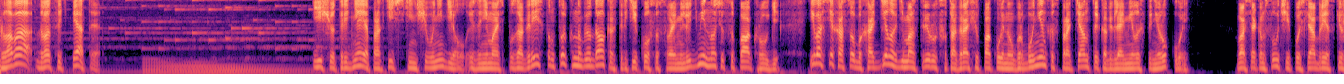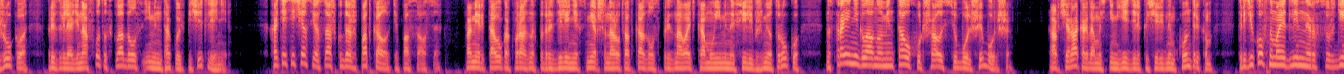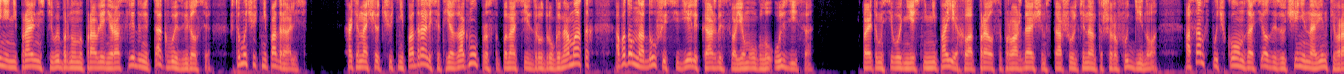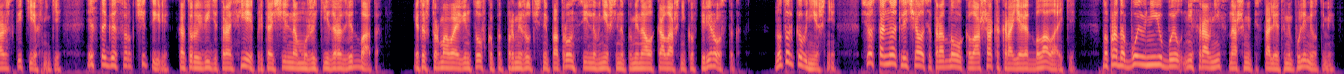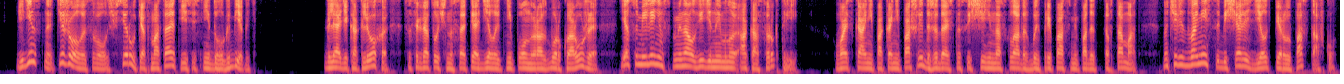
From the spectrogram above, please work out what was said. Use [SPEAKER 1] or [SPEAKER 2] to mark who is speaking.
[SPEAKER 1] Глава 25. Еще три дня я практически ничего не делал и, занимаясь пузогрейством, только наблюдал, как Третьяков со своими людьми носится по округе и во всех особых отделах демонстрируют фотографию покойного Горбуненко с протянутой, как для милостыни, рукой. Во всяком случае, после обрезки Жукова, при взгляде на фото складывалось именно такое впечатление. Хотя сейчас я Сашку даже подкалывать опасался – по мере того, как в разных подразделениях СМЕРШа народ отказывался признавать, кому именно Филипп жмет руку, настроение главного мента ухудшалось все больше и больше. А вчера, когда мы с ним ездили к очередным контрикам, Третьяков на мои длинные рассуждения неправильности выбранного направления расследования так вызверился, что мы чуть не подрались. Хотя насчет чуть не подрались, это я загнул, просто поносили друг друга на матах, а потом, надувшись, сидели каждый в своем углу Ульзиса. Поэтому сегодня я с ним не поехал, а отправился провождающим старшего лейтенанта Шарафуддинова, а сам с Пучковым засел за изучение новинки вражеской техники СТГ-44, которую в виде трофея притащили нам мужики из разведбата. Эта штурмовая винтовка под промежуточный патрон сильно внешне напоминала калашников переросток. Но только внешне. Все остальное отличалось от родного калаша, как рояль от балалайки. Но, правда, бой у нее был не сравнить с нашими пистолетами-пулеметами. Единственное, тяжелая сволочь, все руки отмотает, если с ней долго бегать. Глядя, как Леха, сосредоточенно сопя, делает неполную разборку оружия, я с умилением вспоминал виденный мной АК-43. Войска они пока не пошли, дожидаясь насыщения на складах боеприпасами под этот автомат, но через два месяца обещали сделать первую поставку.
